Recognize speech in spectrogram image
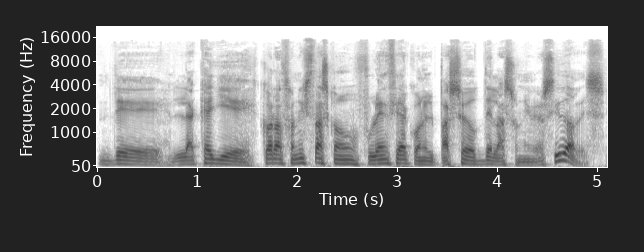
de la calle Corazonistas con influencia con el Paseo de las Universidades,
